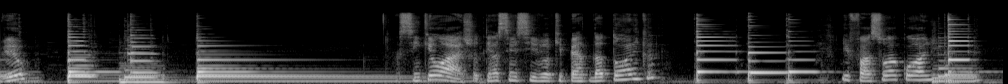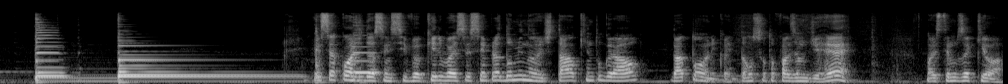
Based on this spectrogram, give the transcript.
Viu? Assim que eu acho. Eu tenho a sensível aqui perto da tônica e faço o acorde. Esse acorde da sensível aqui ele vai ser sempre a dominante, tá? O quinto grau da tônica. Então se eu estou fazendo de Ré, nós temos aqui ó,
